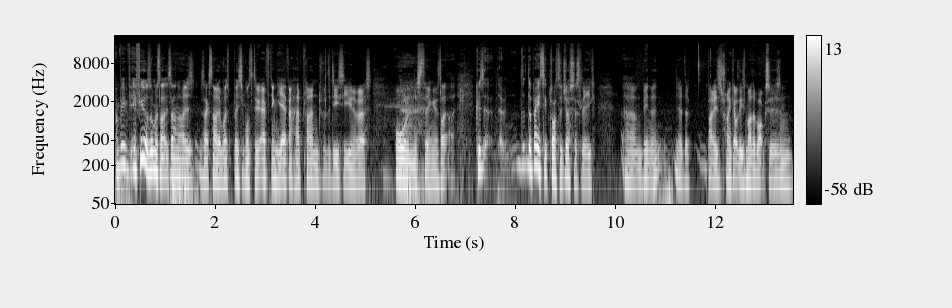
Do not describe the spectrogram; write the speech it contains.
I mean, it feels almost like Zack Snyder, wants, basically wants to do everything he ever had planned for the DC universe, all in this thing. Is like, because the, the basic plot of Justice League, um, being the you know, the baddies trying to get all these mother boxes and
